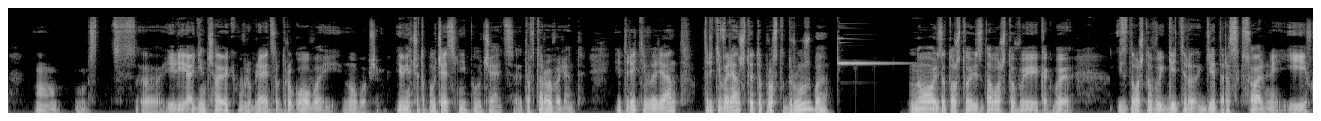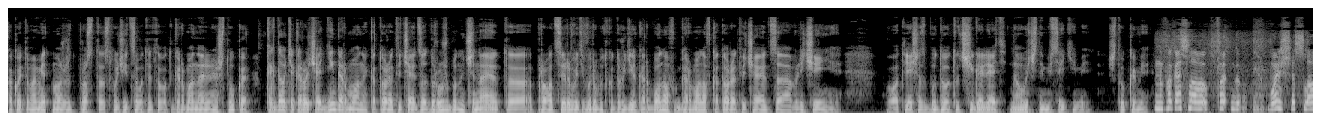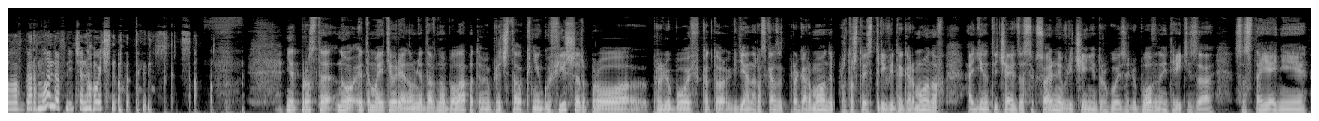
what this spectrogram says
или один человек влюбляется в другого, и, ну, в общем, и у них что-то получается или не получается. Это второй вариант. И третий вариант, третий вариант, что это просто дружба, но из-за того, что из-за того, что вы как бы из-за того, что вы гетеро, гетеросексуальный, и в какой-то момент может просто случиться вот эта вот гормональная штука. Когда у тебя, короче, одни гормоны, которые отвечают за дружбу, начинают э, провоцировать выработку других гормонов, гормонов, которые отвечают за влечение. Вот, я сейчас буду тут щеголять научными всякими штуками. Ну, пока слово, больше слова в гормонов, ничего научного ты не сказал. Нет, просто, ну, это моя теория, она у меня давно была, потом я прочитал книгу Фишер про, про любовь, где она рассказывает про гормоны, про то, что есть три вида гормонов. Один отвечает за сексуальное влечение, другой за любовное, и третий за состояние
